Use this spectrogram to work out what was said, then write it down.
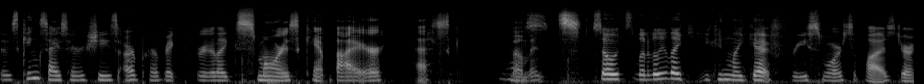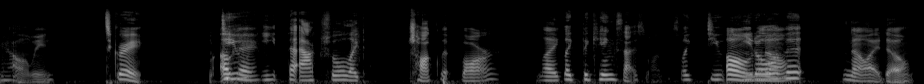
those king size Hershey's are perfect for like s'mores campfire esque moments. So it's literally like you can like get free s'more supplies during Halloween. It's great. Do okay. you eat the actual like chocolate bar, like like the king size ones? Like, do you Oh, eat all of it? no, I don't.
